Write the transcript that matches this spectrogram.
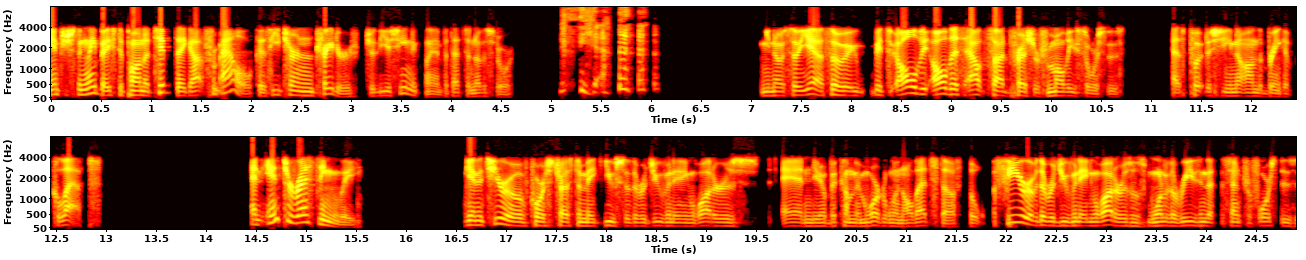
Interestingly, based upon a tip they got from Owl, because he turned traitor to the Ashina clan, but that's another story. yeah. you know, so yeah, so it's all the all this outside pressure from all these sources has put Ashina on the brink of collapse. And interestingly, Genichiro, of course, tries to make use of the rejuvenating waters and you know become immortal and all that stuff. But fear of the rejuvenating waters was one of the reasons that the Central Forces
